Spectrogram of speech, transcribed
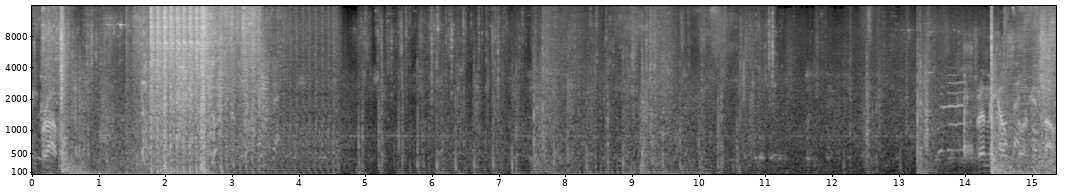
Losing Bravo. Friendly Hellstorm inbound.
